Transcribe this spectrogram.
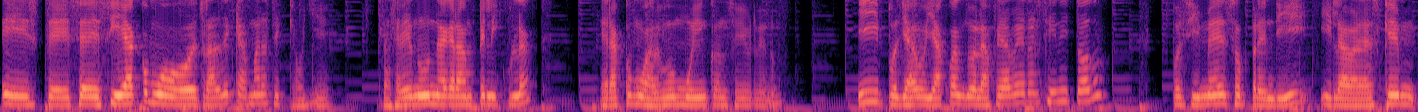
este se decía como detrás de cámaras de que oye está saliendo una gran película era como algo muy inconcebible no y pues ya ya cuando la fui a ver al cine y todo pues sí me sorprendí y la verdad es que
